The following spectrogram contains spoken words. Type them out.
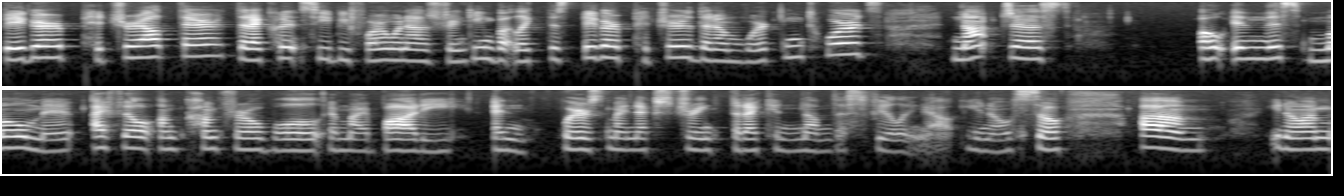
bigger picture out there that I couldn't see before when I was drinking, but like this bigger picture that I'm working towards, not just oh, in this moment, I feel uncomfortable in my body, and where's my next drink that I can numb this feeling out, you know? So, um, you know, I'm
